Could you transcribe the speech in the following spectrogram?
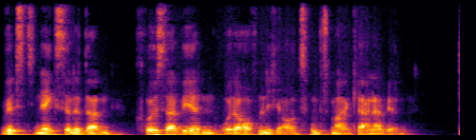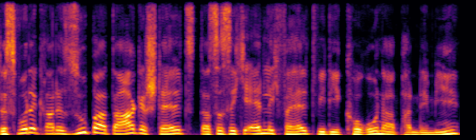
wird die nächste dann größer werden oder hoffentlich auch zumindest mal kleiner werden. Das wurde gerade super dargestellt, dass es sich ähnlich verhält wie die Corona-Pandemie.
